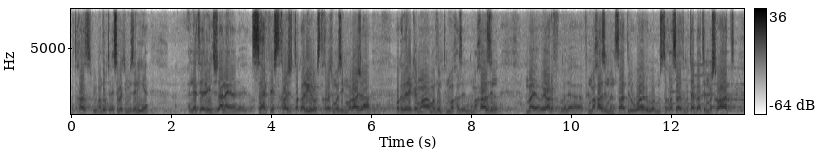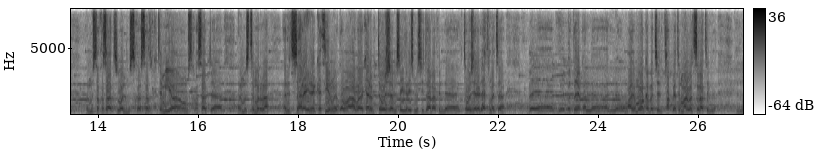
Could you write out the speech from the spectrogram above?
متخصص في منظومة الحسابات الميزانية التي ينتج عنها يعني تسهل في استخراج التقارير واستخراج موازين المراجعة وكذلك منظومة المخازن ما يعرف في المخازن من صادر ووارد والمستخلصات لمتابعة المشروعات والمستخلصات والمستخلصات الختاميه والمستخلصات المستمرة. هذه تسهل علينا الكثير طبعا هذا كان بالتوجه من سيد رئيس مجلس الإدارة في التوجه للاثمته ب- ب- بالطريقة ال- ال- مع مواكبة تقنية المعلومات الصراط ال- ال-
